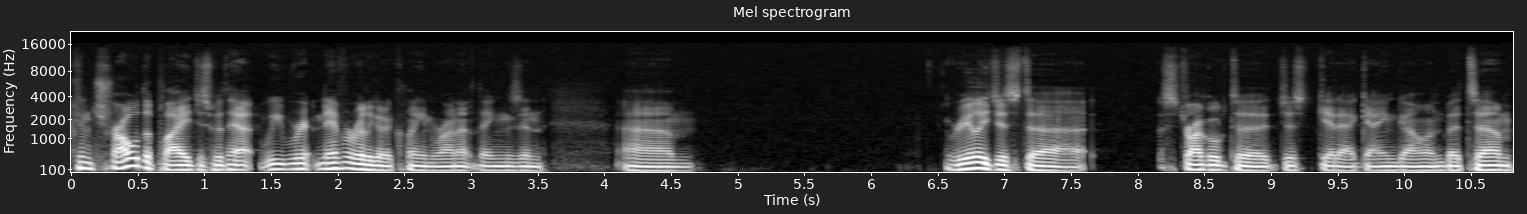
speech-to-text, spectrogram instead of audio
controlled the play just without. We re- never really got a clean run at things, and um, really just uh, struggled to just get our game going. But um,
